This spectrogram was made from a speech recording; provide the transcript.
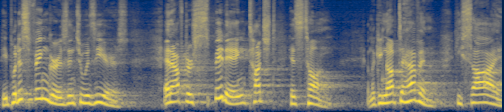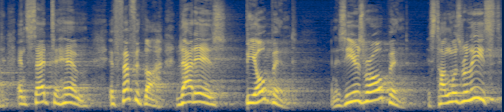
he put his fingers into his ears and after spitting, touched his tongue. And looking up to heaven, he sighed and said to him, Ephphatha, that is, be opened. And his ears were opened, his tongue was released,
